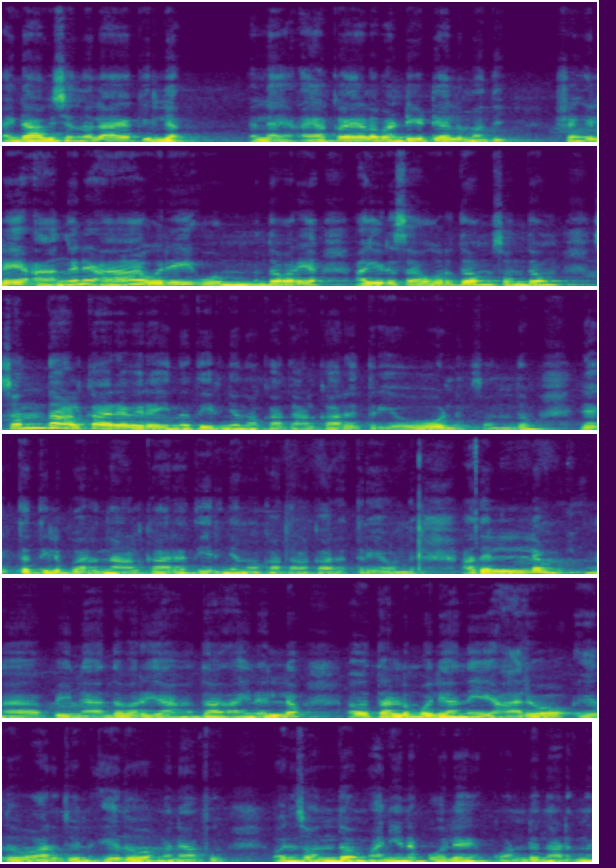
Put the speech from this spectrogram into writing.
അതിന്റെ ആവശ്യമൊന്നുമില്ല അയാൾക്കില്ല. അല്ലേ? അയാൾക്ക് അയാളെ വണ്ടി കിട്ടിയാലും മതി. പക്ഷെങ്കിൽ അങ്ങനെ ആ ഒരു എന്താ പറയുക ആ ഒരു സൗഹൃദം സ്വന്തം സ്വന്തം ആൾക്കാരെ വരെ ഇന്ന് തിരിഞ്ഞു നോക്കാത്ത ആൾക്കാർ എത്രയോ ഉണ്ട്. സ്വന്തം രക്തത്തിൽ പിറന്ന ആൾക്കാരെ തിരിഞ്ഞു നോക്കാത്ത ആൾക്കാർ എത്രയോ ഉണ്ട്. അതെല്ലാം പിന്നെ എന്താ പറയുക അതിനെല്ലാം തള്ളും പോലെയാണ് ആരോ ഏതോ അർജുൻ ഏതോ മനാഫ് അവന് സ്വന്തം അനിയനെ പോലെ കൊണ്ട് നടന്ന്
